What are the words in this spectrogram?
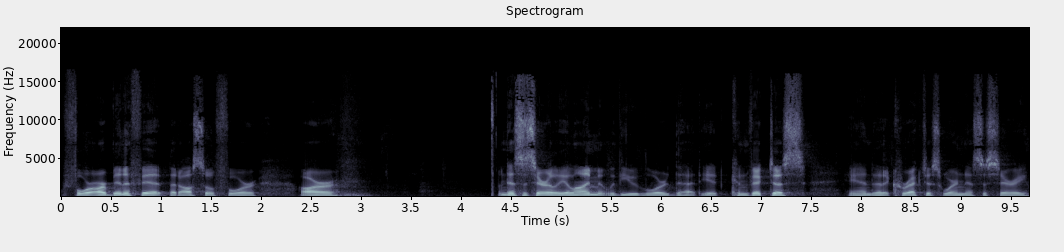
for our benefit, but also for our necessarily alignment with you, Lord, that it convict us and that it correct us where necessary.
